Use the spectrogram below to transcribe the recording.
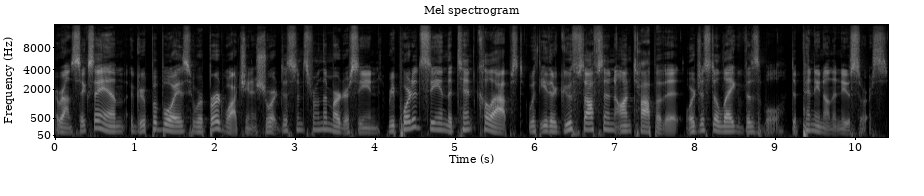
Around 6 a.m., a group of boys who were birdwatching a short distance from the murder scene reported seeing the tent collapsed with either Gustafsson on top of it or just a leg visible, depending on the news source.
